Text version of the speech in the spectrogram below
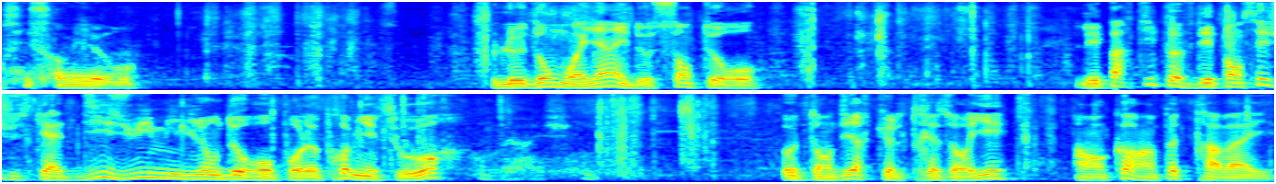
600 000 euros. Le don moyen est de 100 euros les partis peuvent dépenser jusqu'à 18 millions d'euros pour le premier tour. Autant dire que le trésorier a encore un peu de travail.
